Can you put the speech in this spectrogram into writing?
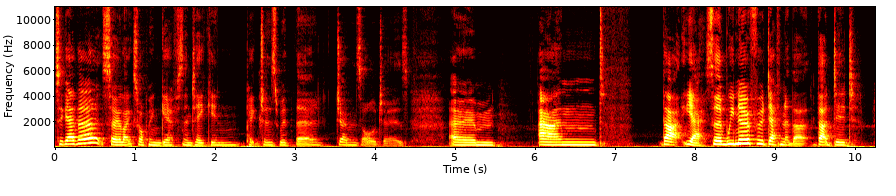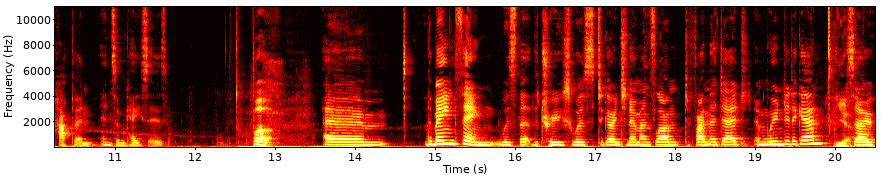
together. So, like swapping gifts and taking pictures with the German soldiers. Um, and that, yeah, so we know for definite that that did happen in some cases. But um, the main thing was that the truce was to go into no man's land to find their dead and wounded again. Yeah. So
